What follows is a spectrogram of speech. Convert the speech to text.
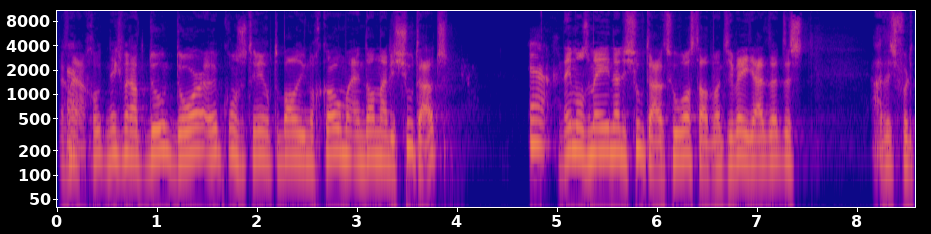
Dacht, nou goed, niks meer aan te doen. Door, hup, concentreren op de ballen die nog komen. En dan naar die shootouts. ja. Neem ons mee naar de shootouts. Hoe was dat? Want je weet, ja, dat is, ja, dat is voor, de,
